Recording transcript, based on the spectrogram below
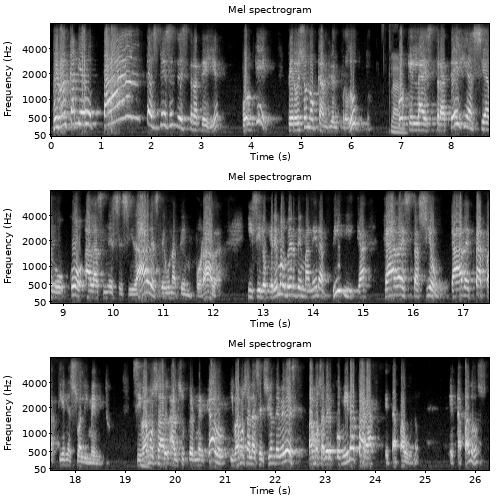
Pero han cambiado tantas veces de estrategia. ¿Por qué? Pero eso no cambió el producto. Porque la estrategia se abocó a las necesidades de una temporada. Y si lo queremos ver de manera bíblica, cada estación, cada etapa tiene su alimento. Si vamos al, supermercado y vamos a la sección de bebés, vamos a ver comida para etapa 1, etapa 2,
